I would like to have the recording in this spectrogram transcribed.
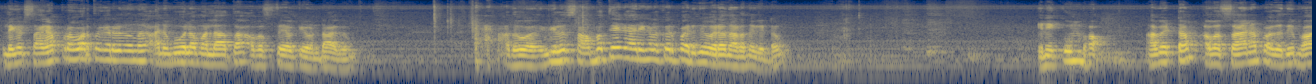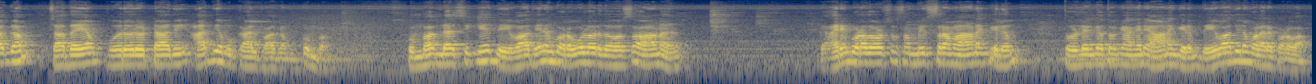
അല്ലെങ്കിൽ സഹപ്രവർത്തകരിൽ നിന്ന് അനുകൂലമല്ലാത്ത അവസ്ഥയൊക്കെ ഉണ്ടാകും. അത് എങ്കിലും സാമ്പത്തിക കാര്യങ്ങളൊക്കെ ഒരു പരിധി വരെ നടന്നു കിട്ടും. ഇനി കുംഭം. അവിട്ടം അവസാന പകുതി ഭാഗം ചതയം പൂരൊരുട്ടാതി ആദ്യ മുക്കാൽ ഭാഗം കുംഭം. കുംഭം രാശിക്ക് ദൈവാധീനം കുറവുള്ള ഒരു ദിവസമാണ്. കാര്യം ഗുണദോഷ സമ്മിശ്രമാണെങ്കിലും തൊഴിലംഗത്തൊക്കെ അങ്ങനെ ആണെങ്കിലും ദൈവാധീനം വളരെ കുറവാണ്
